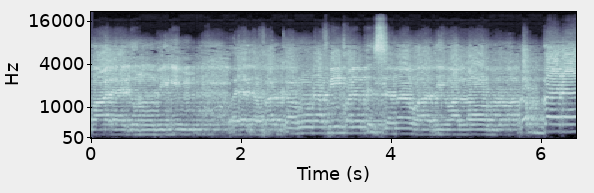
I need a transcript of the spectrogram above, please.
وعلى جنوبهم ويتفكرون في خلق السماوات والأرض ربنا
